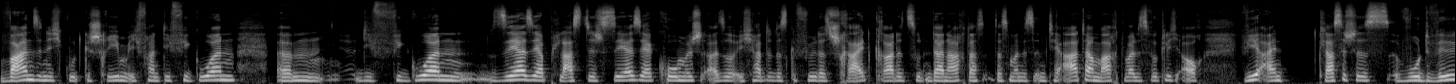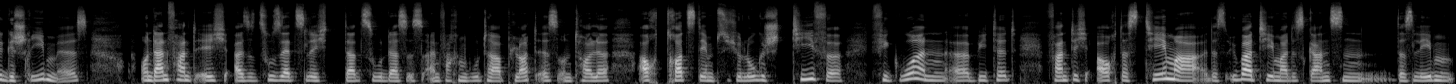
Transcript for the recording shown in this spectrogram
wahnsinnig gut geschrieben. Ich fand die Figuren, ähm, die Figuren sehr, sehr plastisch, sehr, sehr komisch. Also ich hatte das Gefühl, das schreit geradezu danach, dass, dass man es im Theater macht, weil es wirklich auch wie ein klassisches Vaudeville geschrieben ist. Und dann fand ich also zusätzlich dazu, dass es einfach ein guter Plot ist und tolle, auch trotzdem psychologisch tiefe Figuren äh, bietet, fand ich auch das Thema, das Überthema des Ganzen, das Leben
